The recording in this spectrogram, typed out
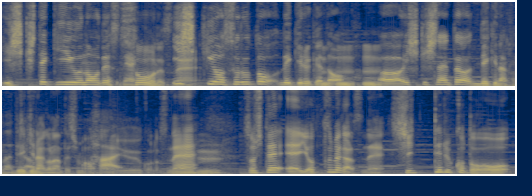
意識的有能ですね。そうですね。意識をするとできるけど、うんうん。うん意識しないとできなくなっちゃう。できなくなってしまうはいとい。うことですね、うん。そして、えー、4つ目がですね知ってることを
